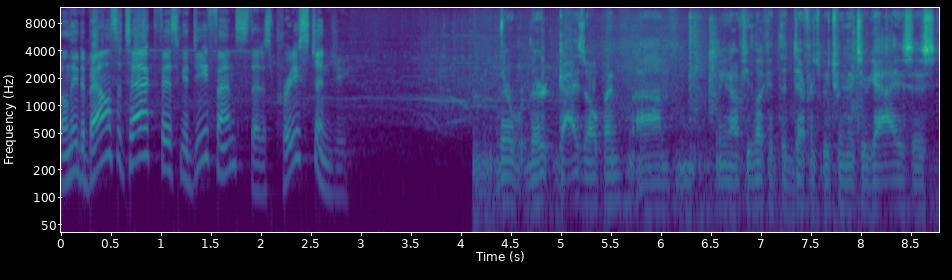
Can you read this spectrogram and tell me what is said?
They'll need a balanced attack facing a defense that is pretty stingy. Their, their guys open. Um, you know, if you look at the difference between the two guys, is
